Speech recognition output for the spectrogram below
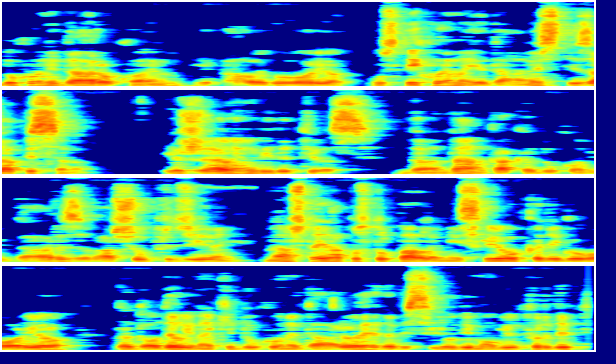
Duhovni dar o kojem je Pavle govorio. U stihovima 11 je zapisano Jer želim videti vas, da vam dam kakav duhovni dar za vaše utvrđivanje. Na šta je apostol Pavle mislio kad je govorio da dodeli neke duhovne darove da bi se ljudi mogli utvrditi?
